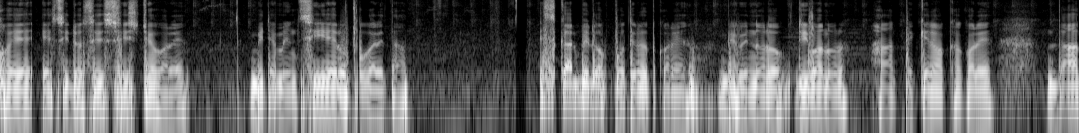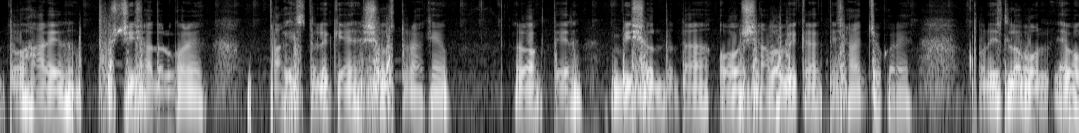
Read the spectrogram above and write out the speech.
হয়ে অ্যাসিডোসিস সৃষ্টি করে। ভিটামিন সি এর উপকারিতা। স্কার্বি রোগ প্রতিরোধ করে, বিভিন্ন রোগ জীবাণুর হাত থেকে রক্ষা করে, দাঁত ও হাড়ের পুষ্টি সাধন করে, পাকস্থলীকে সুস্থ রাখে, রক্তের বিশুদ্ধতা ও স্বাভাবিক রাখতে সাহায্য করে, খনিজ লবণ এবং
